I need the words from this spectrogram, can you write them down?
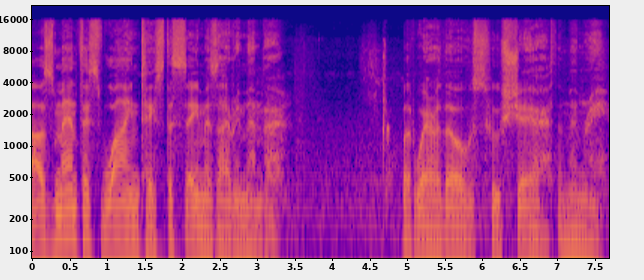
Osmanthus wine tastes the same as I remember. But where are those who share the memory?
